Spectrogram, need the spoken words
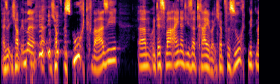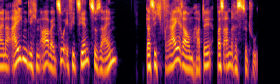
Also ich habe immer, äh, ich habe versucht quasi, ähm, und das war einer dieser Treiber, ich habe versucht, mit meiner eigentlichen Arbeit so effizient zu sein, dass ich Freiraum hatte, was anderes zu tun.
